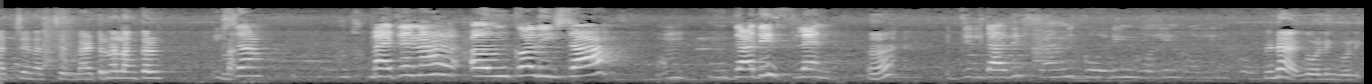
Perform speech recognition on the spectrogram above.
अच्छे अच्छे। Maternal uncle? Maternal uncle is a daddy friend. हाँ? डैडी फ्रेंड गोलिंग गोलिंग गोलिंग गोलिंग गोलिंग।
